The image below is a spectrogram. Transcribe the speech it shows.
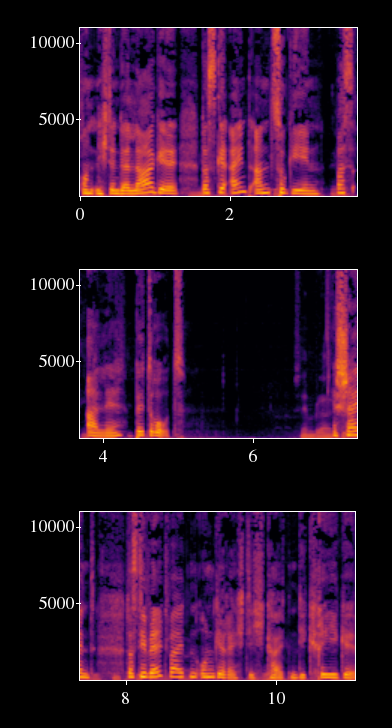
und nicht in der Lage, das geeint anzugehen, was alle bedroht. Es scheint, dass die weltweiten Ungerechtigkeiten, die Kriege,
